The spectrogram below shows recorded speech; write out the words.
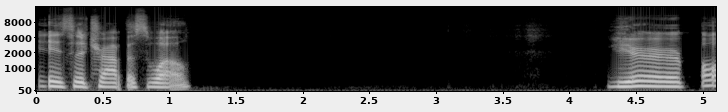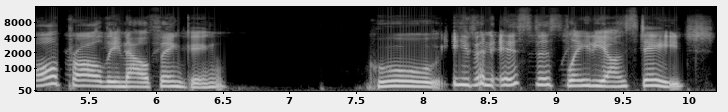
is a trap as well? You're all probably now thinking, who even is this lady on stage?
